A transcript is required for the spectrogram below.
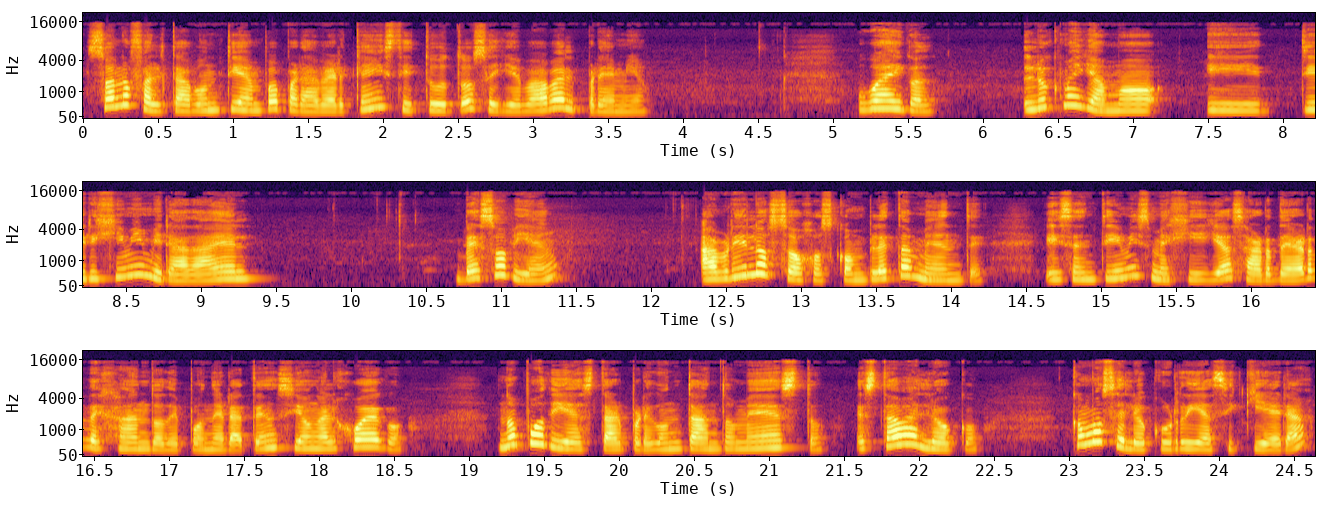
Solo faltaba un tiempo para ver qué instituto se llevaba el premio. Weigel. Luke me llamó y dirigí mi mirada a él. ¿Beso bien? Abrí los ojos completamente y sentí mis mejillas arder dejando de poner atención al juego. No podía estar preguntándome esto. Estaba loco. ¿Cómo se le ocurría siquiera?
